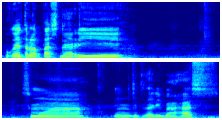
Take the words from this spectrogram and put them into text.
pokoknya terlepas dari semua yang kita tadi bahas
